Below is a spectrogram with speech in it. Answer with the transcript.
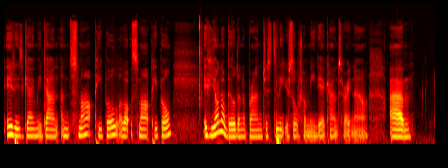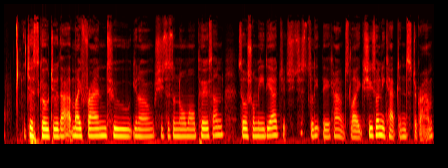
It is getting me down. And smart people, a lot of smart people, if you're not building a brand, just delete your social media accounts right now. Um, just go do that. My friend, who you know, she's just a normal person, social media, she just delete the accounts. Like she's only kept Instagram,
